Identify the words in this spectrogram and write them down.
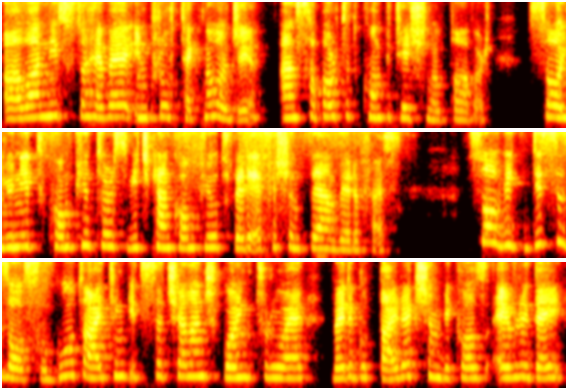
uh, one needs to have a improved technology and supported computational power. So you need computers which can compute very efficiently and very fast. So we, this is also good. I think it's a challenge going through a very good direction because every day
